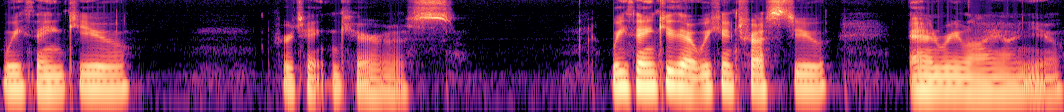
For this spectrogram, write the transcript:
We thank you for taking care of us. We thank you that we can trust you and rely on you.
